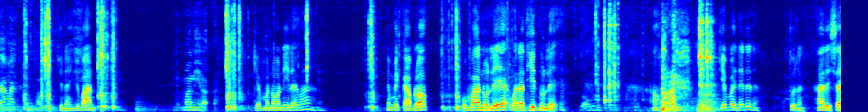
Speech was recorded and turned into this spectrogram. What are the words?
ยังนะครับอยู่ไหนอยู่บ้านเดี๋ยวมานี่แหละเก็บมานอนนี่เลยมายังไม่กลับหรอก ผมว่านู่นแหละวันอาทิตย์นู่นแหละเอาเก็บไว้ในเด้อนะ ตัวนั้นห้าได้ใส่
